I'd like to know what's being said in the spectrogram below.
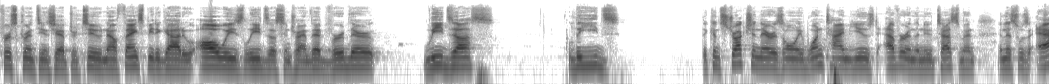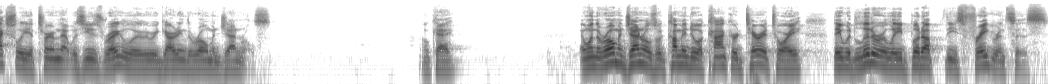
1 Corinthians chapter 2 Now thanks be to God who always leads us in triumph. That verb there, leads us, leads. The construction there is only one time used ever in the New Testament, and this was actually a term that was used regularly regarding the Roman generals. Okay? And when the Roman generals would come into a conquered territory, they would literally put up these fragrances.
